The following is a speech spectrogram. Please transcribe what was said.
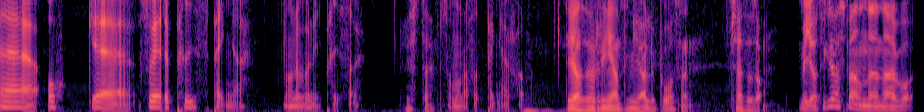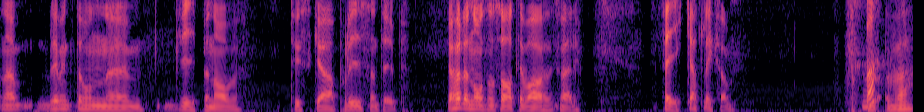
Eh, och eh, så är det prispengar. Hon har vunnit priser Just det. som hon har fått pengar ifrån. Det är alltså rent mjöl i påsen. Känns det som. Men jag tycker det var spännande när, när blev inte hon eh, gripen av tyska polisen typ? Jag hörde någon som sa att det var så här fejkat liksom. Va? Va?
